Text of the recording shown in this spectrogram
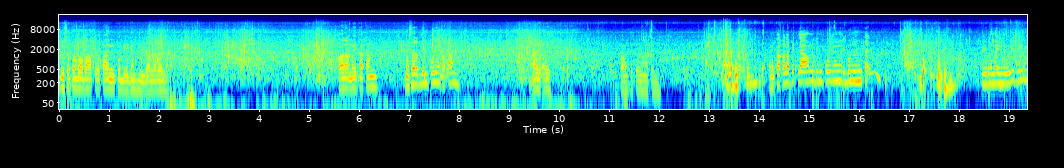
doon sa pababa po tayo ng tubigan maglalagay. Para may katang. Masarap din po yung katang. Ari ari. Pang pito natin. Magkakalapit lang din po yung ibang tayo. Pero may huli din.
